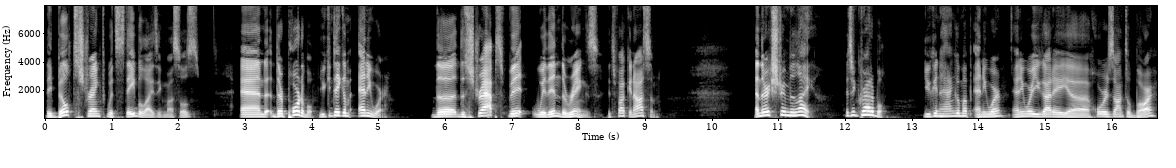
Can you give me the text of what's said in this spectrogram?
They build strength with stabilizing muscles, and they're portable. You can take them anywhere. The the straps fit within the rings. It's fucking awesome. And they're extremely light. It's incredible. You can hang them up anywhere. Anywhere you got a uh, horizontal bar,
